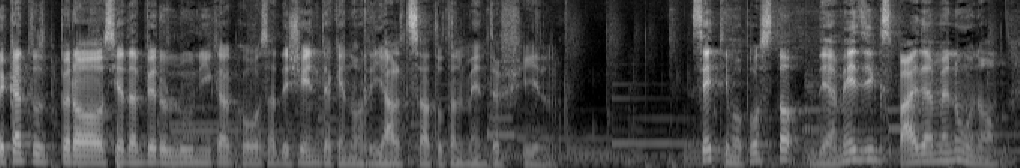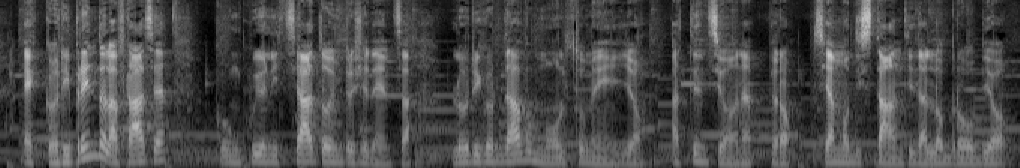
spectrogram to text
Peccato però sia davvero l'unica cosa decente che non rialza totalmente il film. Settimo posto, The Amazing Spider-Man 1. Ecco, riprendo la frase con cui ho iniziato in precedenza. Lo ricordavo molto meglio. Attenzione, però, siamo distanti dall'obrobio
